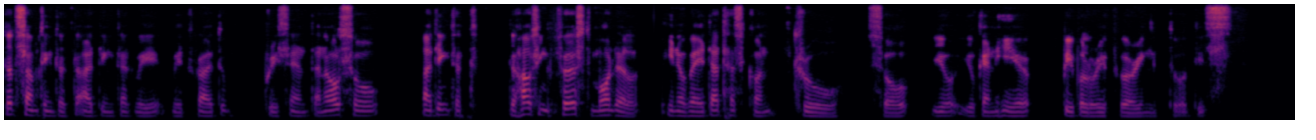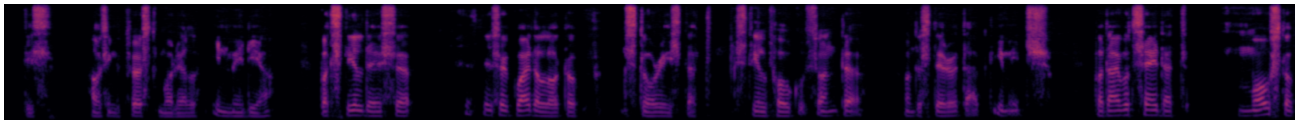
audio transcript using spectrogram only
that's something that I think that we, we try to present. And also I think that the housing first model in a way that has gone through. So you you can hear people referring to this this housing first model in media, but still there's a there's a quite a lot of stories that still focus on the on the stereotyped image. But I would say that most of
